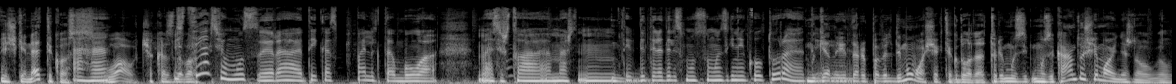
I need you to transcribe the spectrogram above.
Iš genetikos. Aha. Wow, čia kas dabar. tiek čia mūsų yra tai, kas palikta buvo. Mes iš to, mes, taip didelė dalis mūsų muzikiniai kultūroje. Nu, Tai, Genai dar paveldimumo šiek tiek duoda. Turi muzik muzikantų šeimoje, nežinau, gal.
